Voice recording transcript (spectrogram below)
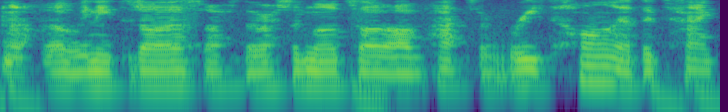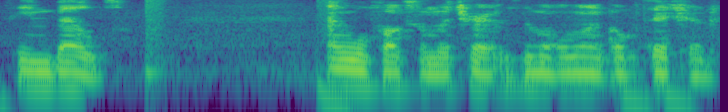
And I felt we need to divest after the wrestling mode, so I've had to retire the tag team belts and we'll focus on the trios, the multi-man competition.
